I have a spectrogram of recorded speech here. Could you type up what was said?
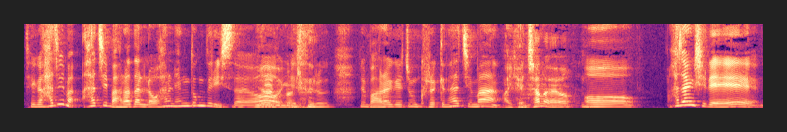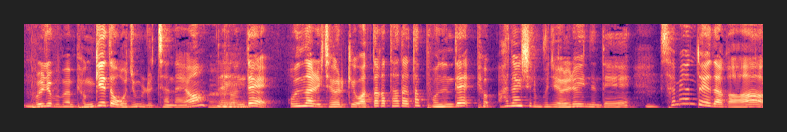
제가 하지 마, 하지 말아달라고 하는 행동들이 있어요. 예를 들어 말하기 좀 그렇긴 하지만 아, 괜찮아요. 어 화장실에 볼일 보면 변기에다 오줌을 넣잖아요. 네. 그런데 어느 날 제가 이렇게 왔다 갔다 하다가 딱 보는데 변- 화장실 문이 열려 있는데 세면대에다가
